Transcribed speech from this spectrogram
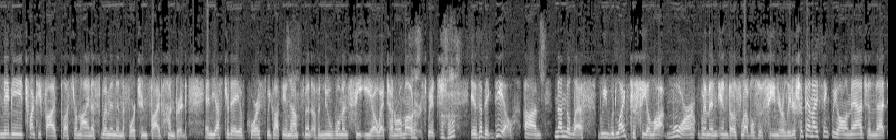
maybe 25 plus or minus women in the Fortune 500. And yesterday, of course, we got the announcement of a new woman CEO at General Motors, which uh-huh. Is a big deal. Um, nonetheless, we would like to see a lot more women in those levels of senior leadership. And I think we all imagine that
